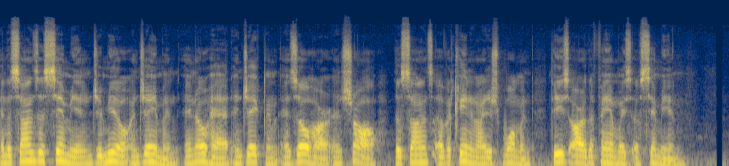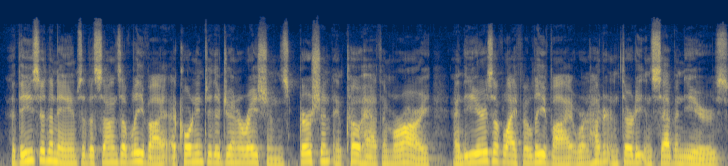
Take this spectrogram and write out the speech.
and the sons of Simeon, Jemuel and Jamin, and Ohad and Jachin, and Zohar and Shaul, the sons of a Canaanitish woman. These are the families of Simeon. These are the names of the sons of Levi according to their generations, Gershon and Kohath and Merari, and the years of life of Levi were one hundred and thirty and seven years.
